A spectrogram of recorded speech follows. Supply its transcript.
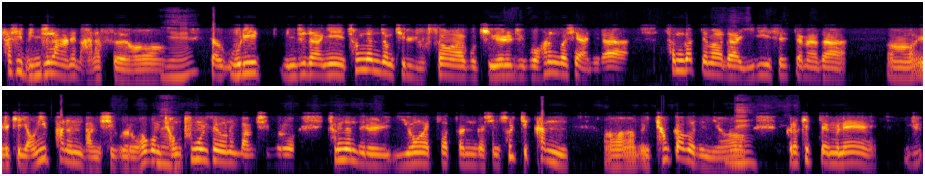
사실 민주당 안에 많았어요. 예. 그러니까 우리 민주당이 청년 정치를 육성하고 기회를 주고 하는 것이 아니라 선거 때마다 일이 있을 때마다 어 이렇게 영입하는 방식으로 혹은 네. 병풍을 세우는 방식으로 청년들을 이용했었던 것이 솔직한 어 평가거든요. 네. 그렇기 때문에 유-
